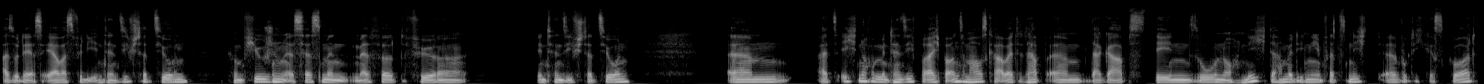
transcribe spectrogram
also der ist eher was für die Intensivstation. Confusion Assessment Method für Intensivstation. Ähm, als ich noch im Intensivbereich bei uns im Haus gearbeitet habe, ähm, da gab es den so noch nicht. Da haben wir den jedenfalls nicht äh, wirklich gescored.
